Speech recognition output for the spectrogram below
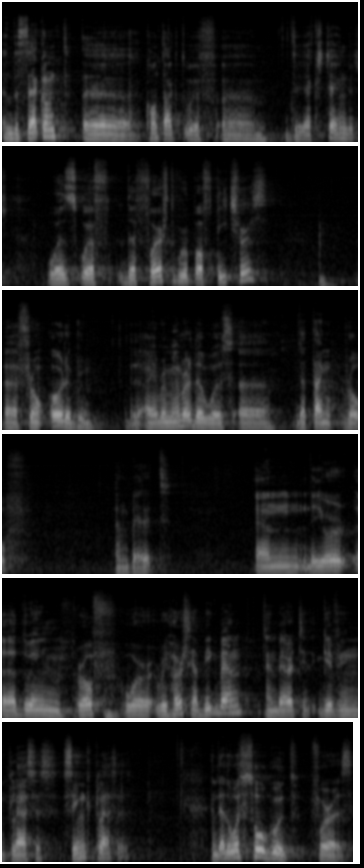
And the second uh, contact with um, the exchange was with the first group of teachers uh, from Örebro. Uh, I remember there was uh, that time Rolf and Berit, and they were uh, doing, Rolf were rehearsing a big band and Berit giving classes, sing classes. And that was so good for us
